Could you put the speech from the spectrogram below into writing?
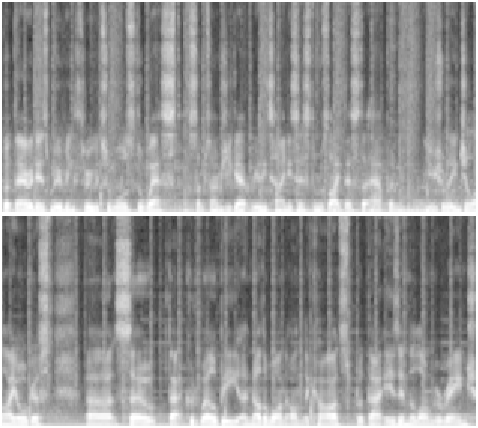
but there it is moving through towards the west sometimes you get really tiny systems like this that happen usually in July August uh, so that could well be another one on the cards but that is in the longer range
